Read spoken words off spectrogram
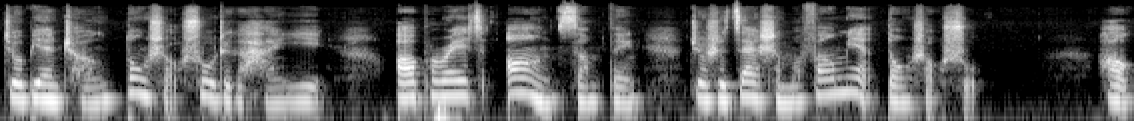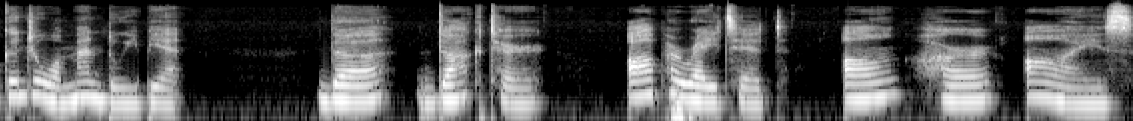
就变成动手术这个含义，operate on something 就是在什么方面动手术。好，跟着我慢读一遍 ：The doctor operated on her eyes.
